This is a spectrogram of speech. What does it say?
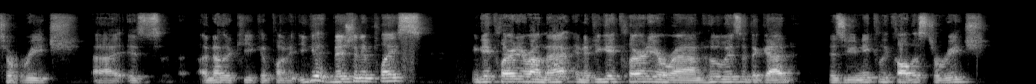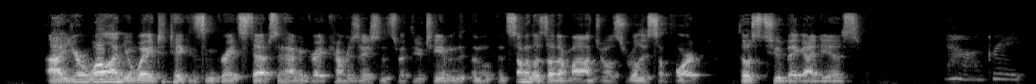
to reach uh, is another key component. You get vision in place and get clarity around that. And if you get clarity around who is it that God has uniquely called us to reach, uh, you're well on your way to taking some great steps and having great conversations with your team. And, and some of those other modules really support those two big ideas. Yeah, great.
